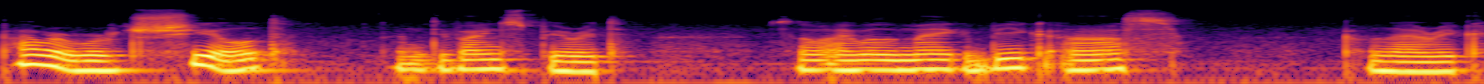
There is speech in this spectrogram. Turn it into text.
Power Word Shield and Divine Spirit. So I will make big ass cleric.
